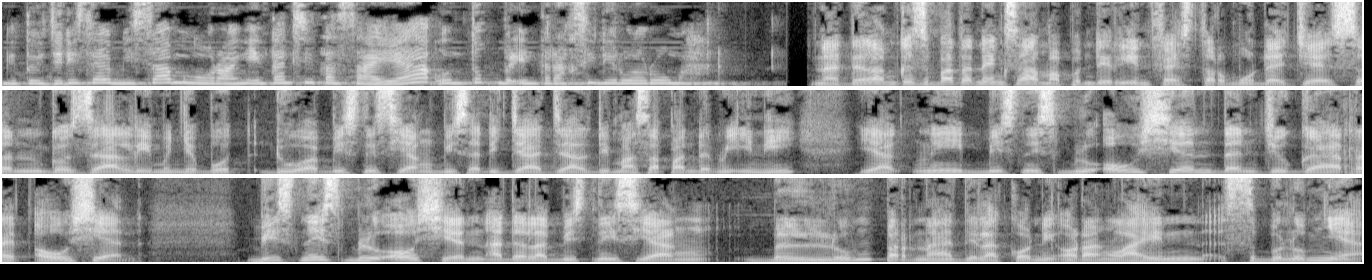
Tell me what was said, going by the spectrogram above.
gitu. Jadi saya bisa mengurangi intensitas saya untuk berinteraksi di luar rumah. Nah, dalam kesempatan yang sama, pendiri investor muda Jason Gozali menyebut dua bisnis yang bisa dijajal di masa pandemi ini, yakni bisnis Blue Ocean dan juga Red Ocean. Bisnis Blue Ocean adalah bisnis yang belum pernah dilakoni orang lain sebelumnya.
